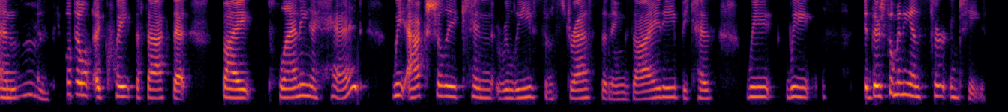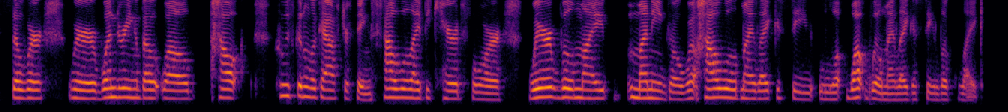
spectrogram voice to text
And mm. people don't equate the fact that by planning ahead, we actually can relieve some stress and anxiety because we we there's so many uncertainties so we're we're wondering about well how who's going to look after things? How will i be cared for? Where will my money go? How will my legacy look what will my legacy look like?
